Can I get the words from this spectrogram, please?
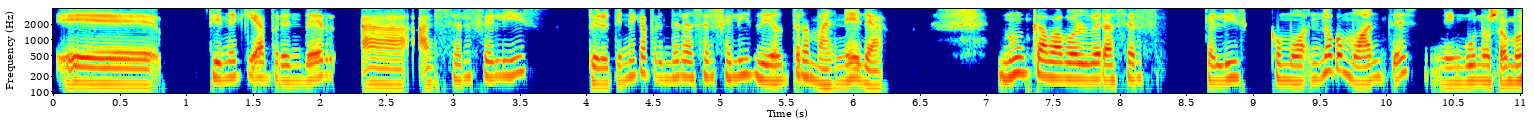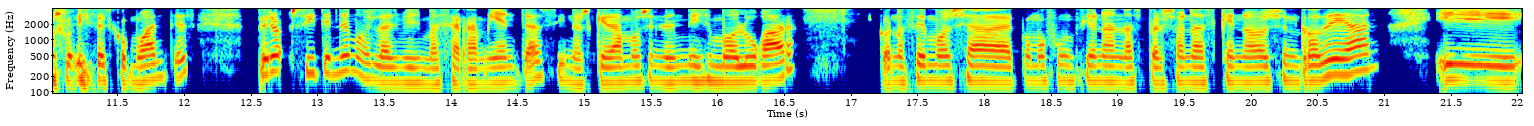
Eh, tiene que aprender a ser feliz, pero tiene que aprender a ser feliz de otra manera. Nunca va a volver a ser feliz como, no como antes, ninguno somos felices como antes, pero sí tenemos las mismas herramientas y nos quedamos en el mismo lugar conocemos cómo funcionan las personas que nos rodean y,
